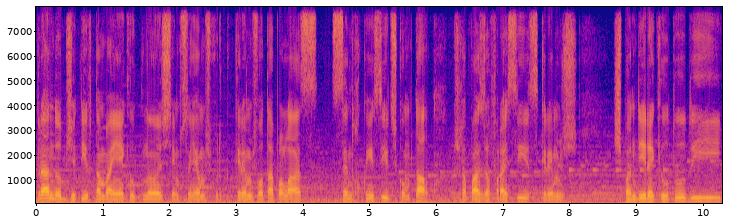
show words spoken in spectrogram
grande objetivo também, é aquilo que nós sempre sonhamos porque queremos voltar para lá sendo reconhecidos como tal. Os rapazes da Faraicis queremos expandir aquilo tudo e,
